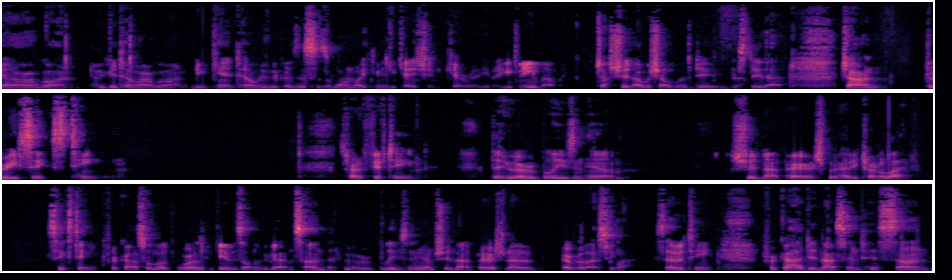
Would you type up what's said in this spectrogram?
Y'all know where I'm going? Who can tell where I'm going? You can't tell me because this is a one-way communication. You can't really, you know, you can email me. I should. I wish I would do. Let's do that. John three sixteen. Start at fifteen. That whoever believes in Him should not perish but have eternal life. 16. For God so loved the world he gave his only begotten Son, that whoever believes in him should not perish but have everlasting life. 17. For God did not send his Son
